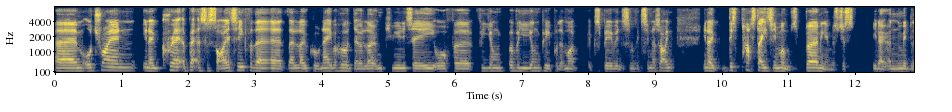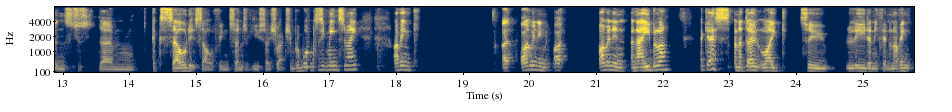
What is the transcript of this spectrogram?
um, or try and you know create a better society for their their local neighborhood their local community or for for young other young people that might experience something similar. So i think you know this past 18 months birmingham has just you know and the midlands has just um, excelled itself in terms of youth social action. But what does it mean to me? I think I, am an I, I'm an enabler, I guess, and I don't like to lead anything. And I think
